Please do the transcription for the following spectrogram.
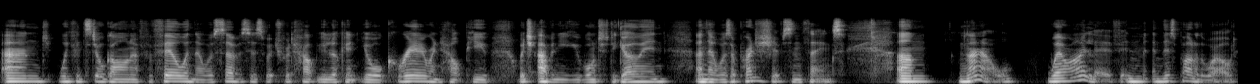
and we could still go on and fulfill, and there were services which would help you look at your career and help you which avenue you wanted to go in, and there was apprenticeships and things. Um, now, where I live in, in this part of the world,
